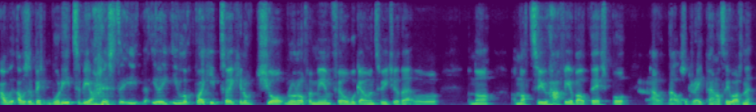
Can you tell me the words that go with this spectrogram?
I, was a bit worried, to be honest. He, he, he, looked like he'd taken a short run up, and me and Phil were going to each other. Oh, I'm not, I'm not too happy about this, but that, that was a great penalty, wasn't it?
